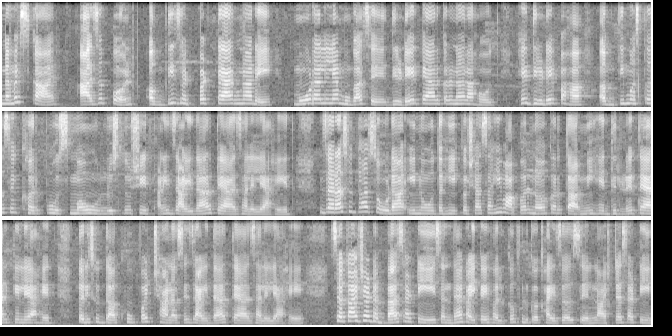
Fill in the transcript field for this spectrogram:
नमस्कार. आज आपण अगदी झटपट तयार होणारे मोड आलेल्या मुगाचे धिरडे तयार करणार आहोत. हे धिरडे पहा. अगदी मस्त असे खरपूस मऊ लुसलुशीत आणि जाळीदार तयार झालेले आहेत. जरासुद्धा सोडा इनो दही कशाचाही वापर न करता मी हे धिरडे तयार केले आहेत. तरीसुद्धा खूपच छान असे जाळीदार तयार झालेले आहे. सकाळच्या डब्यासाठी संध्याकाळी काही हलकं फुलकं खायचं असेल नाश्त्यासाठी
